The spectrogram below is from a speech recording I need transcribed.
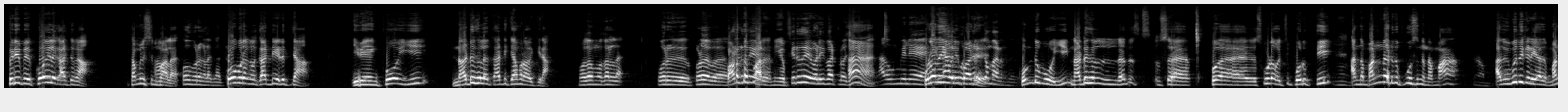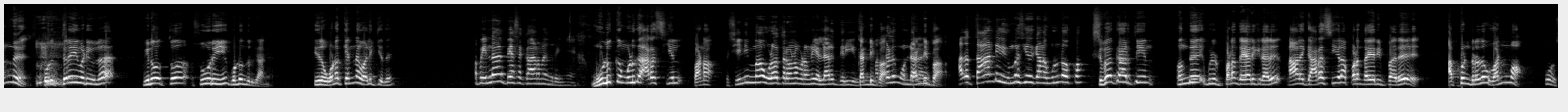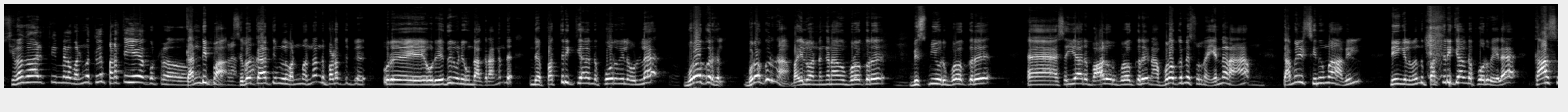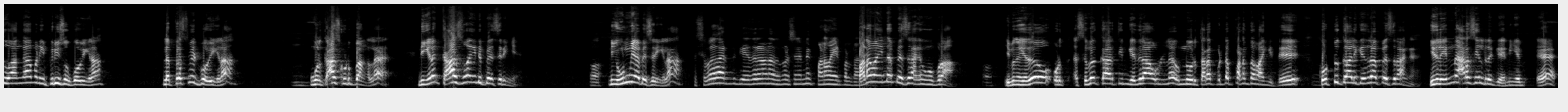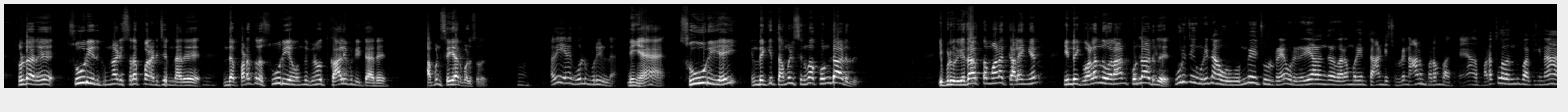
பெரிய பெரிய கோயிலை காட்டுவான் தமிழ் சினிமால. கோபுரங்களை காட்டு கோபுரங்களை காட்டி எடுத்தான். இவன் போய் நடுகளை காட்டி கேமரா வைக்கிறான். முத முதல்ல. ஒரு படத்தை பாருங்க நீங்க சிறுதை வழிபாட்டுல உண்மையிலேயே குலதெய்வ வழிபாடு. கொண்டு போய் நடுகள்ல சூட வச்சு பொருத்தி அந்த மண் எடுத்து பூசுங்க நம்மா. அது விபத்து கிடையாது மண்ணு. ஒரு திரை வடிவுல வினோத்தும் சூரியும் கொண்டு வந்திருக்காங்க. இதுல உனக்கு என்ன வலிக்குது? அப்ப என்ன பேச காரணங்கிறீங்க? முழுக்க முழுக்க அரசியல் பணம். சினிமா உலகத்தரமான படங்கள் எல்லாருக்கும் தெரியுது. கண்டிப்பா. கண்டிப்பா. அதை தாண்டி விமர்சிக்கிறதுக்கான உள்நோக்கம்? சிவகார்த்தியன் வந்து இப்படி ஒரு படம் தயாரிக்கிறாரு. நாளைக்கு அரசியலா படம் தயாரிப்பாரு அப்படின்றது வன்மம். ஓ சிவகார்த்தி மேல வன்மத்துல படத்தையே குற்றம் கண்டிப்பா. பண்றாங்களா? சிவகார்த்தியன்ல வன்மம் தான் அந்த படத்துக்கு ஒரு ஒரு எதிர்வினை உண்டாக்குறாங்க. இந்த இந்த பத்திரிகையாளர் இந்த போர்வையில உள்ள புரோக்கர்கள். புரோக்கர் தான். பைல்வான் ரங்கநாத புரோக்கர் பிஸ்மி ஒரு புரோக்கரு செய்யாறு பாலு ஒரு புரோக்கரு. நான் புரோக்கர்னே சொல்றேன். என்னன்னா தமிழ் சினிமாவில் நீங்கள் வந்து பத்திரிகையாளர் போர்வையில காசு வாங்காம நீங்க பிரிசு போவீங்களா? இல்ல பிரஸ் மீட் போவீங்களா? உங்களுக்கு காசு கொடுப்பாங்கல்ல? நீங்க எல்லாம் காசு வாங்கிட்டு பேசுறீங்க. நீங்க உண்மையா பேசுறீங்களா? சிவகார்த்திக்கு எதிரான விமர்சனமே பணம் வாங்கி பண்றாங்க. பணம் வாங்கி தான் பேசுறாங்க இவங்க ஓ. இவங்க ஏதோ ஒரு சிவகார்த்திக்கு எதிராக உள்ள இன்னொரு தரப்பட்ட பணத்தை வாங்கிட்டு கொட்டுக்காலிக்கு எதிராக பேசுறாங்க. இதுல என்ன அரசியல் இருக்கு? நீங்க சொல்றாரு சூரிய இதுக்கு முன்னாடி சிறப்பா நடிச்சிருந்தாரு. இந்த படத்துல சூரிய வந்து வினோத் காலி பண்ணிட்டாரு. அப்படின்னு செய்யார் போல சொல்றாரு அது எனக்கு ஒன்றும் புரியல. நீங்க சூரியை இன்றைக்கு தமிழ் சினிமா கொண்டாடுது. இப்படி ஒரு யதார்த்தமான கலைஞன் இன்றைக்கு வளர்ந்து வரான் கொண்டாடுது. புரிஞ்சுக்க முடியும் நான் ஒரு உண்மையை சொல்றேன் ஒரு நெறியாளங்கிற வரமுறையும் தாண்டி சொல்றேன். நானும் படம் பார்த்தேன். அந்த படத்துல வந்து பாத்தீங்கன்னா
